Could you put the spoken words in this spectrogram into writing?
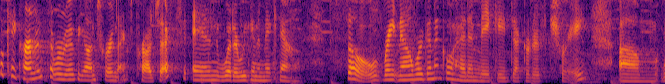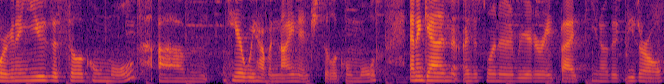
Okay, Carmen, so we're moving on to our next project. And what are we gonna make now? So right now we're gonna go ahead and make a decorative tray. Um, we're gonna use a silicone mold. Um, here we have a nine inch silicone mold. And again, I just wanna reiterate that, you know, that these are all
